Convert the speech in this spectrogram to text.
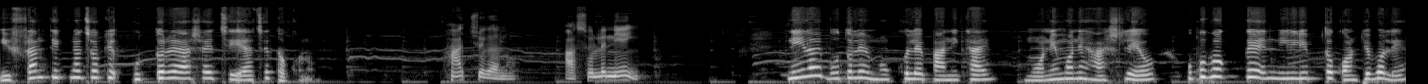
ইফরান তীক্ষ্ণ চোখে উত্তরের আশায় চেয়ে আছে তখনও। হাঁটছো কেন? আসলে নেই। নিলয় বোতলের মুখ খুলে পানি খায় মনে মনে হাসলেও উপভোগকে নির্লিপ্ত কণ্ঠে বলে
